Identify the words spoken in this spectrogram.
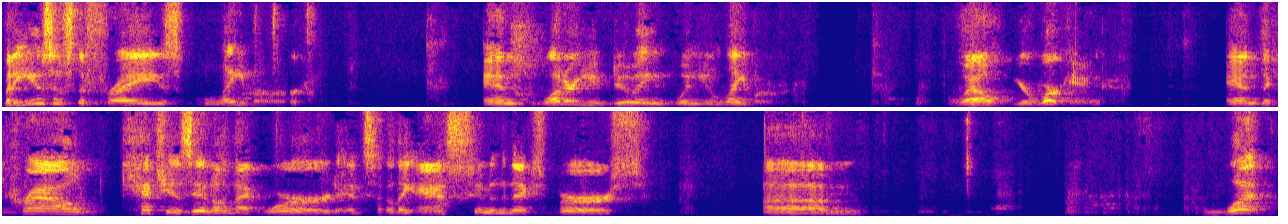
But he uses the phrase labor. And what are you doing when you labor? Well, you're working. And the crowd catches in on that word. And so they ask him in the next verse, um, what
